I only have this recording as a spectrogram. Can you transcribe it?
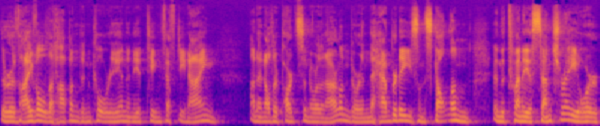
the revival that happened in Coleraine in 1859 and in other parts of Northern Ireland or in the Hebrides in Scotland in the 20th century, or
